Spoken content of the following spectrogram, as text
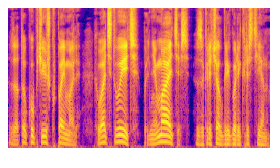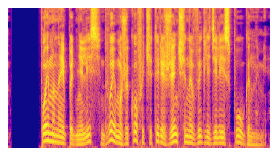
Зато купчишку поймали. Хватит выть, поднимайтесь!» – закричал Григорий крестьянам. Пойманные поднялись, двое мужиков и четыре женщины выглядели испуганными.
